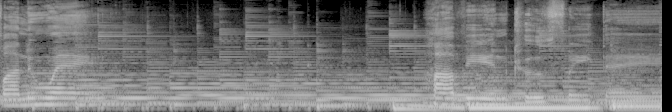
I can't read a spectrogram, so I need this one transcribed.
fra nu af har vi en kødfri dag.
